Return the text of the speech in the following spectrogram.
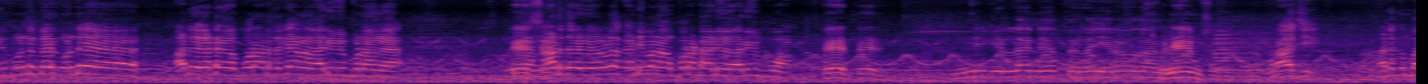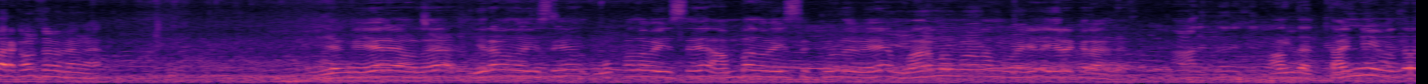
இது கொண்டு மேற்கொண்டு அடுத்த கட்ட போராட்டத்துக்கு நாங்கள் அறிவிப்போம் நாங்கள் நாடு தழுவிய கண்டிப்பாக நாங்கள் போராட்டம் அறிவி அறிவிப்போம். பேர் பேர் இன்னைக்கு இல்லை நேற்று இல்லை இருபது ஆண்டு ராஜி அடுக்கும்பாறை கவுன்சிலர் நாங்கள் எங்கள் ஏரியாவில் இருபது வயசு முப்பது வயசு ஐம்பது வயசுக்குள்ளவே மர்மமான முறையில் இருக்கிறாங்க. அந்த தண்ணி வந்து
